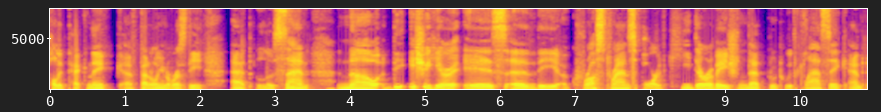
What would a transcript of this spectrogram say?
Polytechnic uh, Federal University at Lausanne. Now, the issue here is uh, the cross-transport key derivation that Bluetooth Classic and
